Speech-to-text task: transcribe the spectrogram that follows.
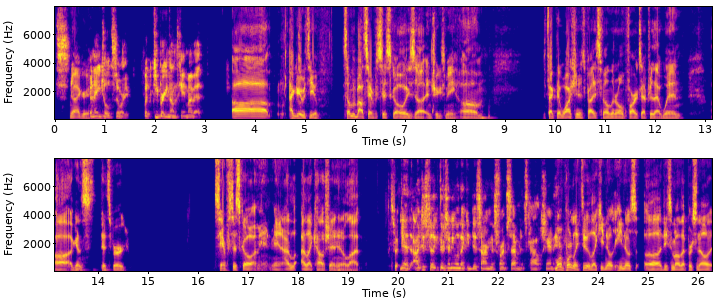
It's No, I agree. an age old story. But keep breaking down this game. My bad. Uh, I agree with you. Something about San Francisco always uh, intrigues me. Um, the fact that Washington's probably smelling their own farts after that win uh, against Pittsburgh. San Francisco, I mean, man, I, I like Kyle Shanahan a lot. Sp- Yeah, I just feel like if there's anyone that can disarm this front seven, it's Kyle Shanahan. More importantly, too, like he knows he knows uh, a decent amount of that personnel.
